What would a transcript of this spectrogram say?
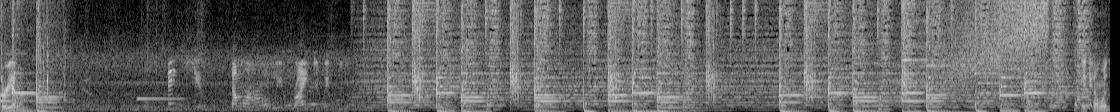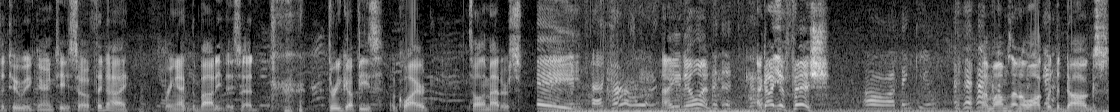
three of them. They come with a two week guarantee, so if they die, bring out the body, they said. Three guppies acquired. That's all that matters. Hey! How you doing? I got you fish. Oh, thank you. My mom's on a walk with the dogs.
